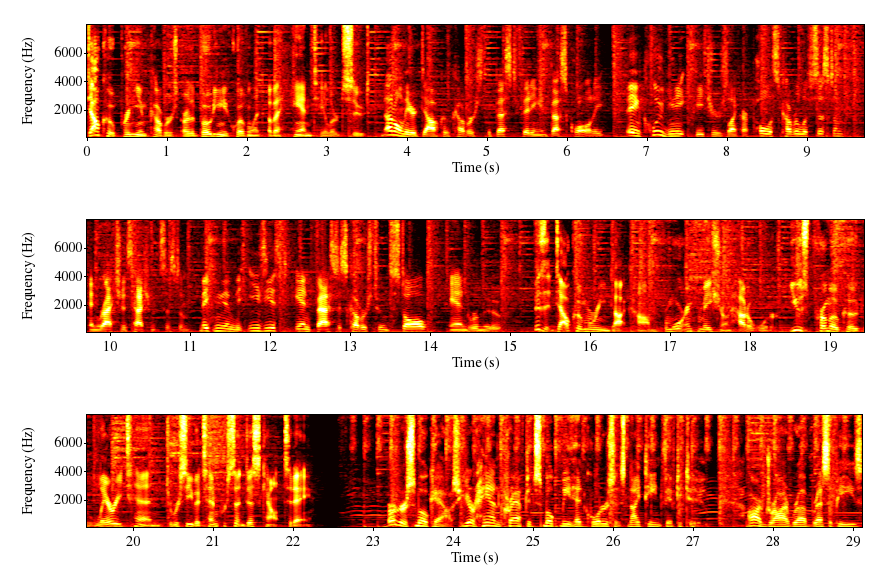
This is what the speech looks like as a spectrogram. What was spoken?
Dalco premium covers are the boating equivalent of a hand-tailored suit. Not only are Dalco covers the best fitting and best quality, they include unique features like our Polis cover lift system and ratchet attachment system, making them the easiest and fastest covers to install and remove. Visit DalcoMarine.com for more information on how to order. Use promo code LARRY10 to receive a 10% discount today. Burger Smokehouse, your handcrafted smoked meat headquarters since 1952. Our dry rub recipes,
